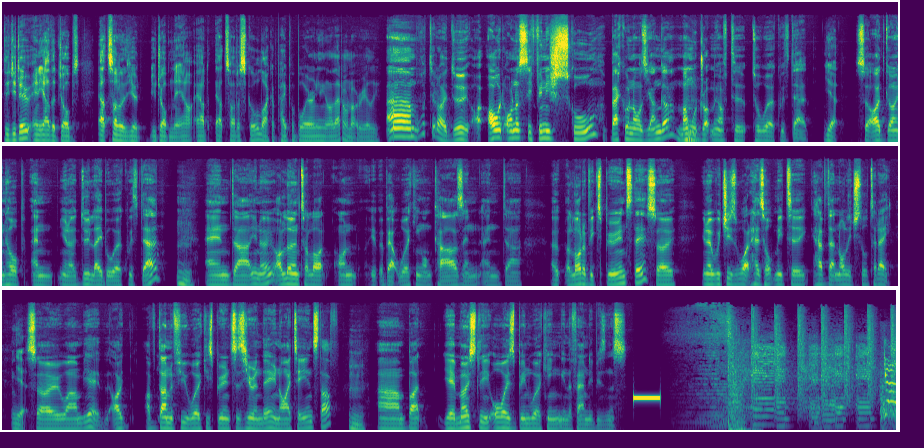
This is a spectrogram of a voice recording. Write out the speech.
Did you do any other jobs outside of your, your job now, out outside of school, like a paper boy or anything like that, or not really? Um, what did I do? I, I would honestly finish school back when I was younger. Mum would drop me off to, to work with dad. Yeah. So I'd go and help and you know do labor work with dad, and uh, you know I learnt a lot on about working on cars and and uh, a, a lot of experience there. So you know which is what has helped me to have that knowledge till today. Yeah. So um, yeah, I I've done a few work experiences here and there in IT and stuff, um, but yeah, mostly always been working in the family business. Go, go,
